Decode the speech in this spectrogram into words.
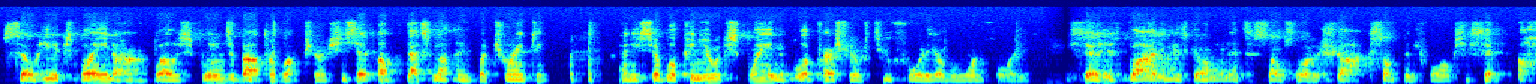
So he explained to her, well, his spleen's about to rupture. She said, oh, that's nothing but drinking. And he said, well, can you explain the blood pressure of 240 over 140? He said his body is going into some sort of shock. Something's wrong. She said, oh,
